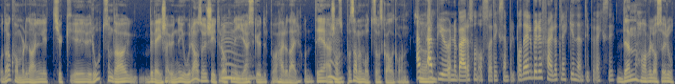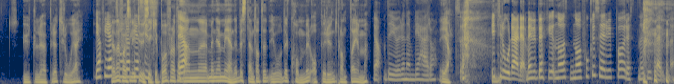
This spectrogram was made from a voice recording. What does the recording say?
Og da kommer det da en litt tjukk eh, rot som da beveger seg under jorda, og så skyter det opp Mm. nye skudd på her og der. Og det er sånn på samme måte som skvalkålen. Er, er bjørnebær og sånn også et eksempel på det, eller blir det feil å trekke inn den type vekster? den har vel også rotutløpere, tror jeg. Ja, for jeg Den er jeg faktisk litt jeg usikker på, for at Ja. den, eh, men jeg mener bestemt at det, jo, det kommer opp rundt planta hjemme. Ja, det gjør det nemlig her òg. Ja. Vi tror det er det, men vi bøker, nå, nå fokuserer vi på røttene til staudene.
